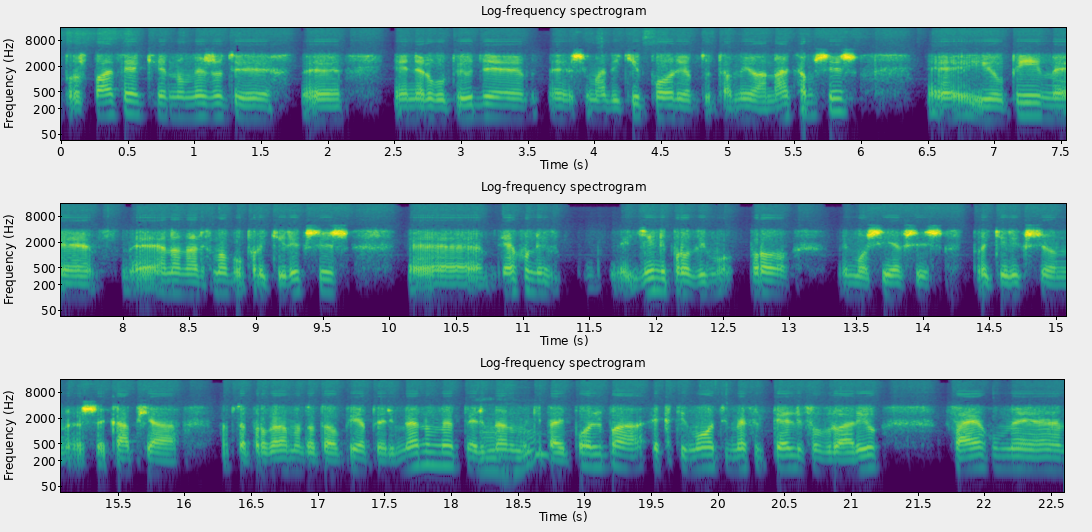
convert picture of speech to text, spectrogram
προσπάθεια και νομίζω ότι ε, ενεργοποιούνται σημαντικοί πόροι από το Ταμείο Ανάκαμψης οι οποίοι με έναν αριθμό από προκηρύξεις έχουν γίνει προδημοσίευσεις προκηρύξεων σε κάποια από τα προγράμματα τα οποία περιμένουμε. και τα υπόλοιπα. Εκτιμώ ότι μέχρι τέλη Φεβρουαρίου θα έχουμε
